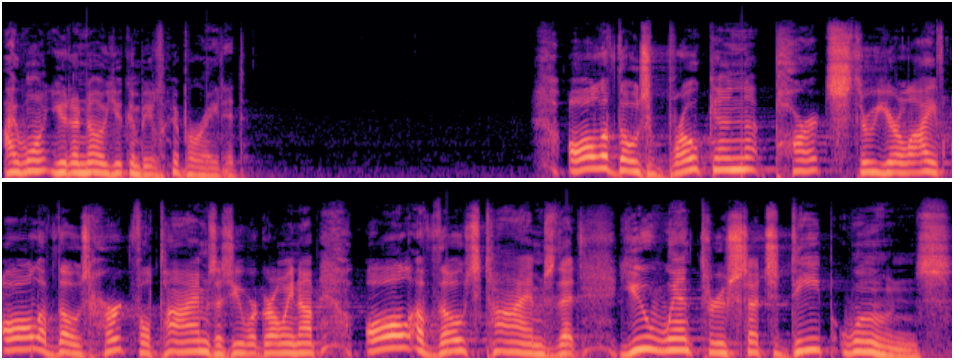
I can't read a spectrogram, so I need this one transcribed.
I want you to know you can be liberated. All of those broken parts through your life, all of those hurtful times as you were growing up, all of those times that you went through such deep wounds,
